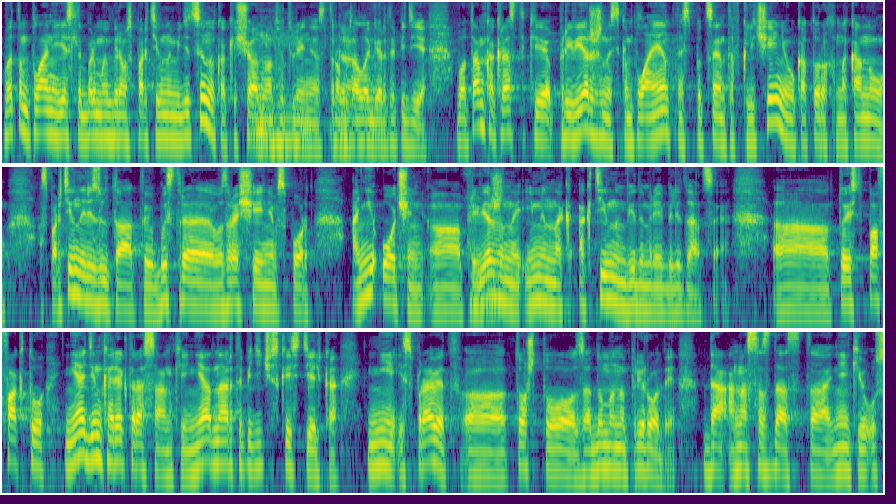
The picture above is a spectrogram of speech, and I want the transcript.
В этом плане, если мы берем спортивную медицину, как еще одно ответвление травматологии и ортопедии, вот там как раз-таки приверженность, комплаентность пациентов к лечению, у которых на кону спортивные результаты, быстрое возвращение в спорт, они очень э, привержены именно к активным видам реабилитации. Э, то есть, по факту, ни один корректор осанки, ни одна ортопедическая стелька не исправит э, то, что задумано природой. Да, она создаст некие условия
